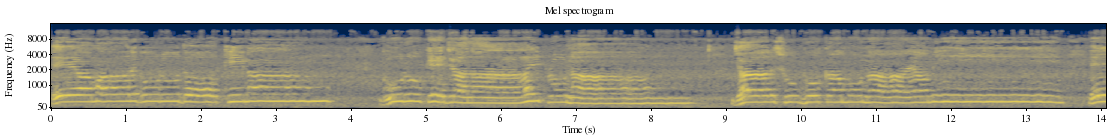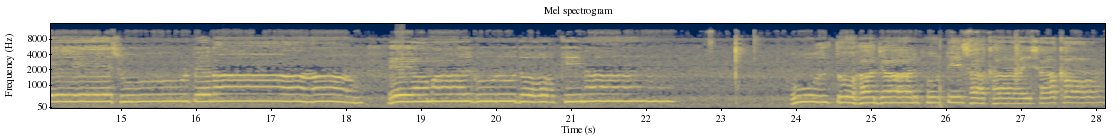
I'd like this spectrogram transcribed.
এ আমার গুরু দক্ষিণা। গুরুকে জানাই প্রণাম, যার শুভ কামনায় হাজার ফোটে শাখায় শাখায়,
